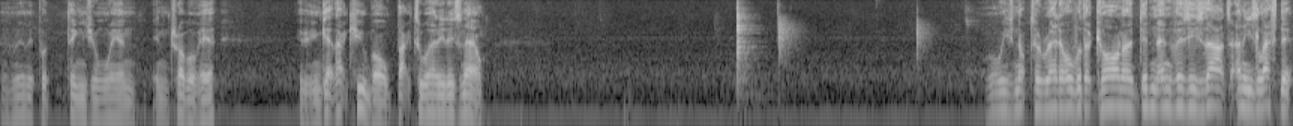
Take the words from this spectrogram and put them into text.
and really put Ding Junhui in, in trouble here. If you can get that cue ball back to where it is now. Oh, he's knocked a red over the corner, didn't envisage that, and he's left it.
